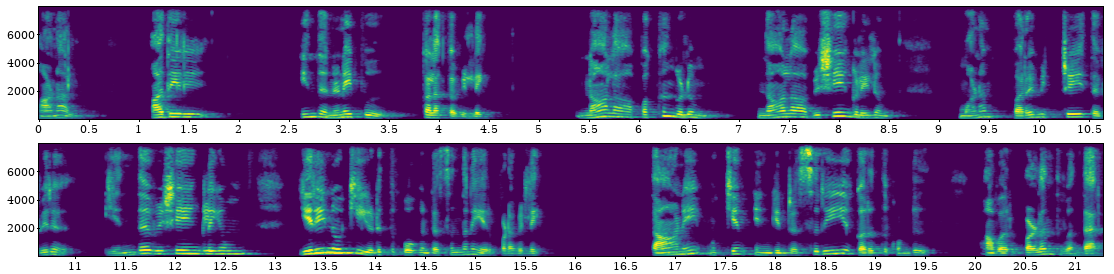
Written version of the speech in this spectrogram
ஆனால் அதில் இந்த நினைப்பு கலக்கவில்லை. நாலா பக்கங்களும் நாலா விஷயங்களிலும் மனம் பரவிற்றே தவிர எந்த விஷயங்களையும் எரி நோக்கி எடுத்து போகின்ற சிந்தனை ஏற்படவில்லை. தானே முக்கியம் என்கின்ற சிறிய கருத்து கொண்டு அவர் வளர்ந்து வந்தார்.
